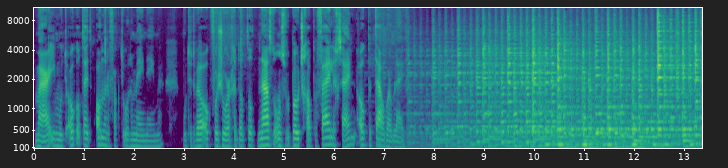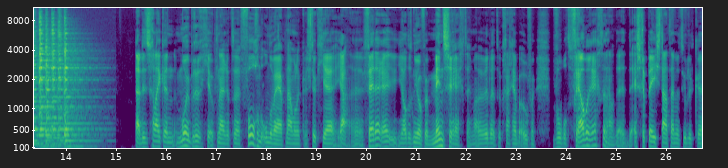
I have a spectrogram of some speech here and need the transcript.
Maar je moet ook altijd andere factoren meenemen. We moeten er wel ook voor zorgen dat dat naast onze boodschappen veilig zijn, ook betaalbaar blijven. Nou, dit is gelijk een mooi bruggetje ook naar het uh, volgende onderwerp, namelijk een stukje ja, uh, verder. Hè. Je had het nu over mensenrechten, maar we willen het ook graag hebben over bijvoorbeeld vrouwenrechten. Nou, de, de SGP staat daar natuurlijk uh,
